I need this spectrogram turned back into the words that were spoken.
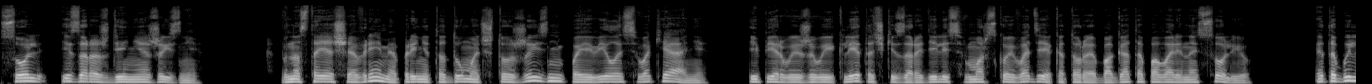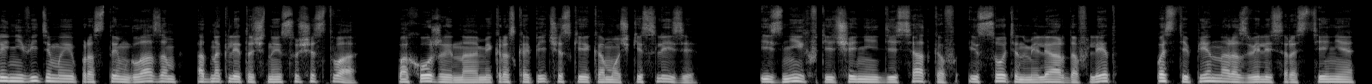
Соль и зарождение жизни. В настоящее время принято думать, что жизнь появилась в океане, и первые живые клеточки зародились в морской воде, которая богата поваренной солью. Это были невидимые простым глазом одноклеточные существа, похожие на микроскопические комочки слизи. Из них в течение десятков и сотен миллиардов лет постепенно развились растения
